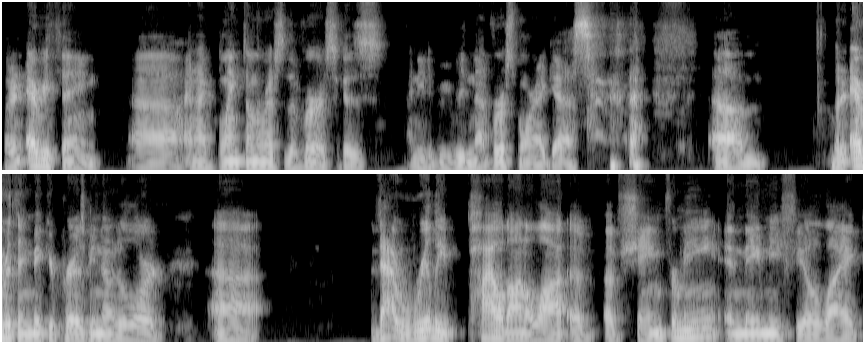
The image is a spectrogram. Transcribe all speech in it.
but in everything uh, and I blanked on the rest of the verse because I need to be reading that verse more I guess. um, but in everything make your prayers be known to the Lord. Uh, that really piled on a lot of, of shame for me and made me feel like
